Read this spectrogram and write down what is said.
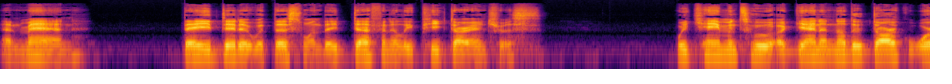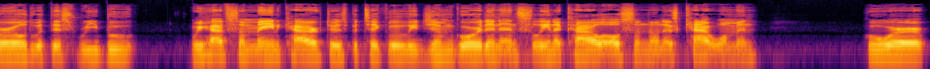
And man, they did it with this one. They definitely piqued our interest we came into again another dark world with this reboot. We have some main characters, particularly Jim Gordon and Selina Kyle, also known as Catwoman, who were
